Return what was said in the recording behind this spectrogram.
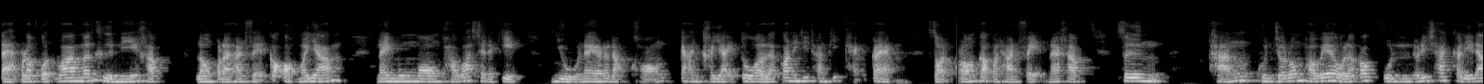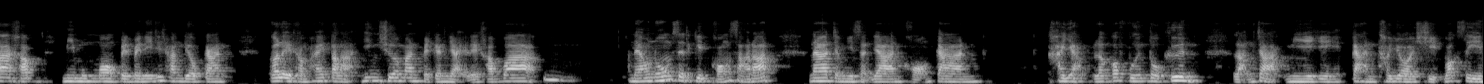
แต่ปรากฏว่าเมื่อคืนนี้ครับรองประธานเฟดก็ออกมาย้ำในมุมมองภาวะเศรษฐกิจอยู่ในระดับของการขยายตัว แล้วก็ในทิศทางที่แข็งแกร่ง สอดคล้องกับประธานเฟดนะครับ ซึ่ง ทั้งคุณโจโรมพาเวล แล้วก็คุณริชาร์ดคาริดาครับมีมุมมองเป็นไปในทิศทางเดียวกัน ก็เลยทำให้ตลาดยิ่งเชื่อมั่นไปกันใหญ่เลยครับว่า แนวโน้มเศรษฐกิจของสหรัฐน่าจะมีสัญญาณของการขยับแล้วก็ฟื้นตัวขึ้น หลังจากมีการทยอยฉีดวัคซีน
